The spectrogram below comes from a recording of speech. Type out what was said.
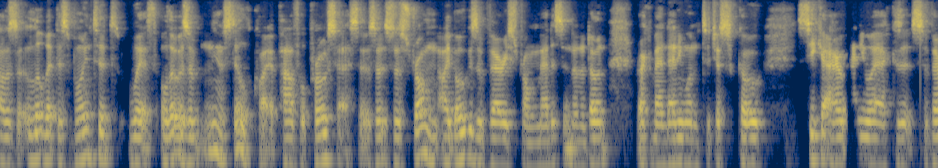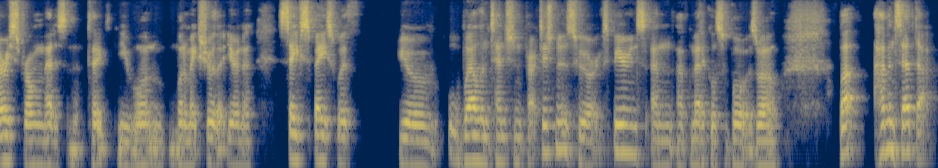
I was a little bit disappointed with, although it was a you know still quite a powerful process. It was, a strong iboga is a very strong medicine, and I don't recommend anyone to just go seek it out anywhere because it's a very strong medicine. It you want want to make sure that you're in a safe space with your well-intentioned practitioners who are experienced and have medical support as well. But having said that,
